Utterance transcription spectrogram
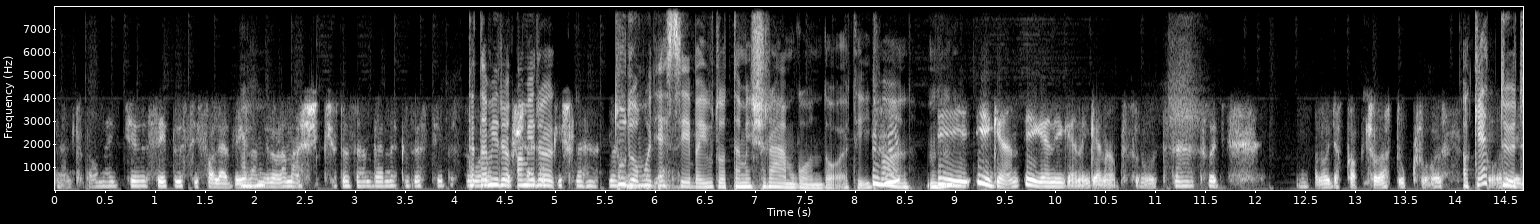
nem tudom, egy szép őszifa levél, uh-huh. amiről a másik jut az embernek az eszébe. Szóval Tehát amiről, amiről is tudom, hogy eszébe jutottam, és rám gondolt, így uh-huh. van? Uh-huh. I- igen, igen, igen, igen, abszolút. Tehát, hogy valahogy a kapcsolatukról. A kettőt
